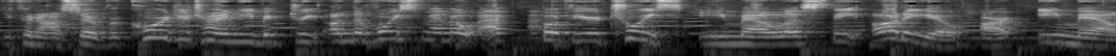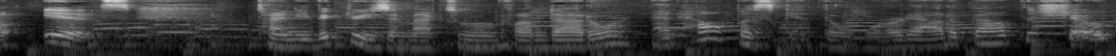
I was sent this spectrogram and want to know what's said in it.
You can also record your tiny victory on the voice memo app of your choice. Email us the audio. Our email is tinyvictories at maximumfun.org and help us get the word out about the show.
